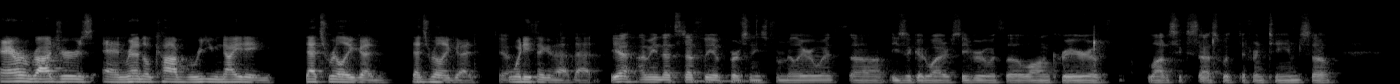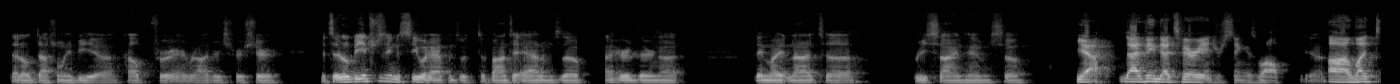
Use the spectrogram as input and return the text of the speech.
Aaron Rodgers and Randall Cobb reuniting, that's really good. That's really good. Yeah. What do you think about that? Yeah, I mean that's definitely a person he's familiar with. Uh, he's a good wide receiver with a long career of a lot of success with different teams, so that'll definitely be a help for Aaron Rodgers for sure. It's it'll be interesting to see what happens with Davante Adams though. I heard they're not, they might not uh, re-sign him. So Yeah, I think that's very interesting as well. yeah, Uh, let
